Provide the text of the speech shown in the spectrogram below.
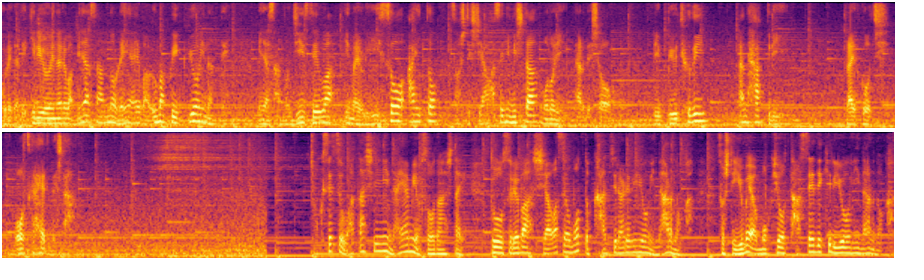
これができるようになれば皆さんの恋愛はうまくいくようになって皆さんの人生は今より一層愛とそして幸せに満ちたものになるでしょう。Live beautifully and happily. ライフコーチ大塚ヘイトでした。直接私に悩みを相談したい。どうすれば幸せをもっと感じられるようになるのか。そして夢や目標を達成できるようになるのか。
